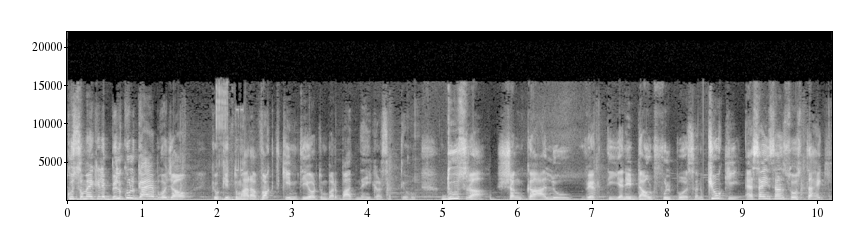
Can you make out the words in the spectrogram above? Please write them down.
कुछ समय के लिए बिल्कुल गायब हो जाओ, क्योंकि तुम्हारा वक्त कीमती है और तुम बर्बाद नहीं कर सकते हो। दूसरा, शंकालु व्यक्ति, यानी डाउटफुल पर्सन क्योंकि ऐसा इंसान सोचता है कि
